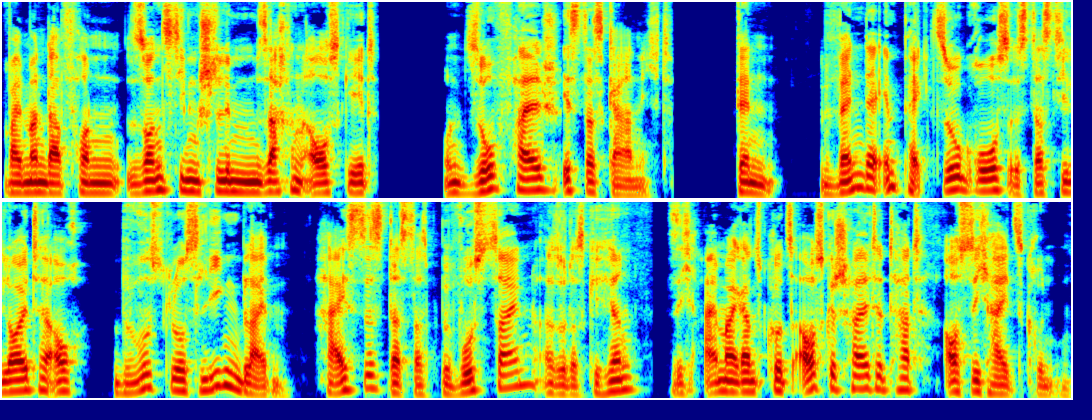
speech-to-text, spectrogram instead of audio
weil man da von sonstigen schlimmen Sachen ausgeht. Und so falsch ist das gar nicht. Denn wenn der Impact so groß ist, dass die Leute auch bewusstlos liegen bleiben, heißt es, dass das Bewusstsein, also das Gehirn, sich einmal ganz kurz ausgeschaltet hat aus Sicherheitsgründen.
